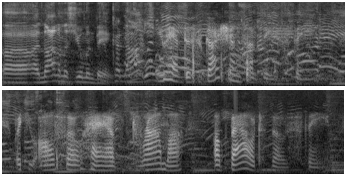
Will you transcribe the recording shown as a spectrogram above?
uh, anonymous human being. You have discussions of these themes, but you also have drama about those themes.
